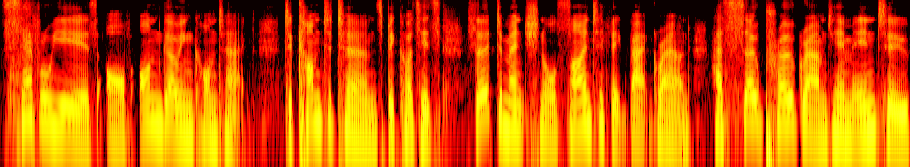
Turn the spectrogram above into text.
several years of ongoing contact to come to terms because his third dimensional scientific background has so programmed him into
